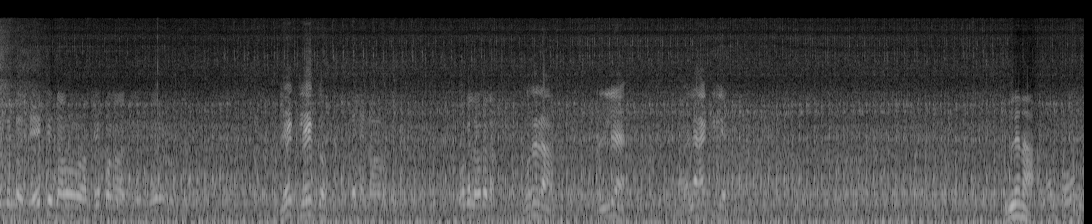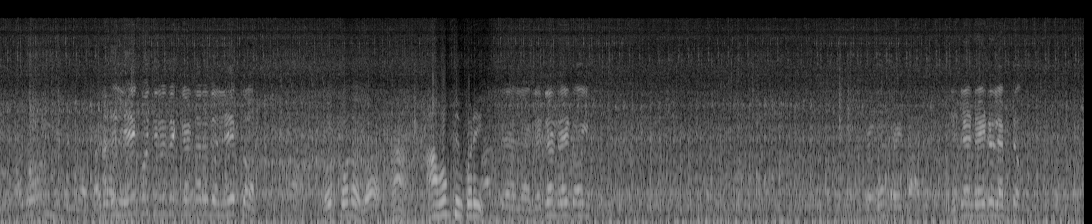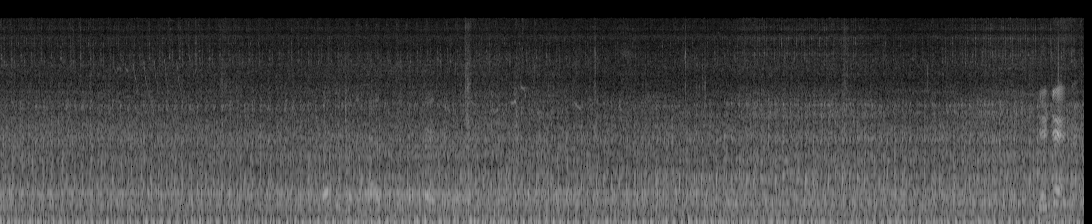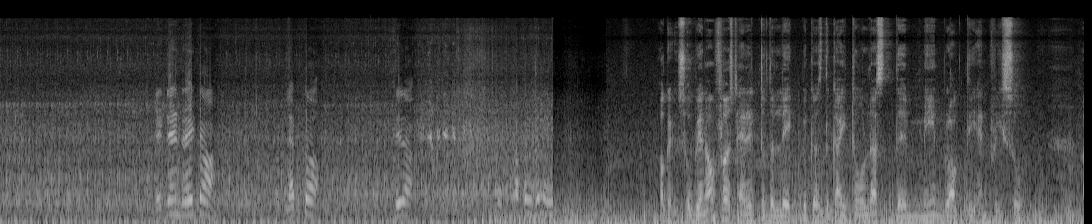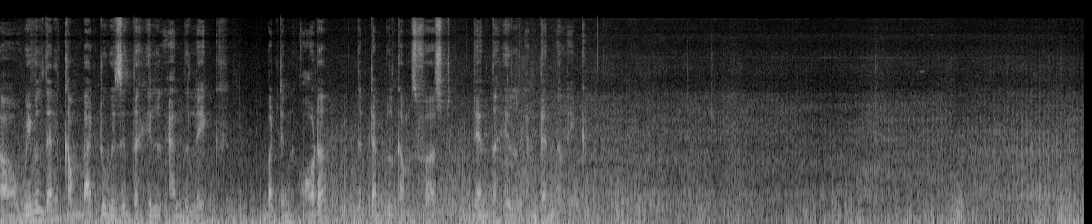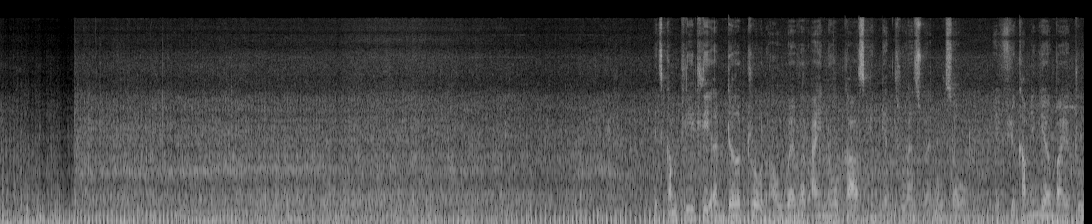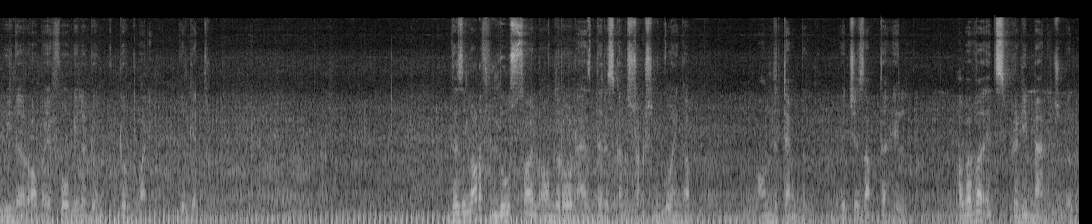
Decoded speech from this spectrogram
ಇಲ್ಲ ಇಲ್ಲ lake ನಾವು ಅಪ್ಡೇ ಪೋನ lake lake. ಹೋಗಲ್ಲ ಹೋಗಲ್ಲ. ಹೋಗಲ್ಲ. ಇಲ್ಲೇ ಅಲ್ಲೇ ಹಾಕಿಲ್ಲ. ಇಲ್ಲೇನಾ? ಹಾಂ. ಹಾಂ ಹೋಗ್ತೀವಿ ಕೊಡಿ. ರೈಟ್ ಹೋಗಿ. And right left dead and right Okay, so we are now first headed to the lake because the guy told us they may block the entry soon. Uh, we will then come back to visit the hill and the lake. But in order, the temple comes first, then the hill, and then the lake. Completely a dirt road, however, I know cars can get through as well. So, if you're coming here by a two wheeler or by a four wheeler, don't, don't worry, you'll get through. There's a lot of loose soil on the road as there is construction going up on the temple, which is up the hill. However, it's pretty manageable.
